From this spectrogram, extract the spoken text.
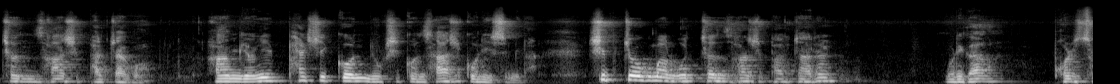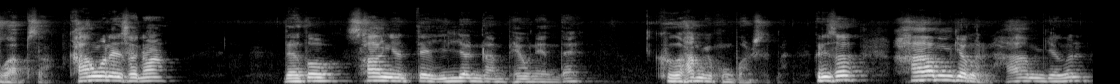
5천 48자고 함경이 80권, 60권, 40권이 있습니다. 10조 9만 5천 48자를 우리가 볼 수가 없어. 강원에서나 내도 4학년 때 1년간 배우는데 그 함경 공부할 수 있다. 그래서 함경을 함경을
